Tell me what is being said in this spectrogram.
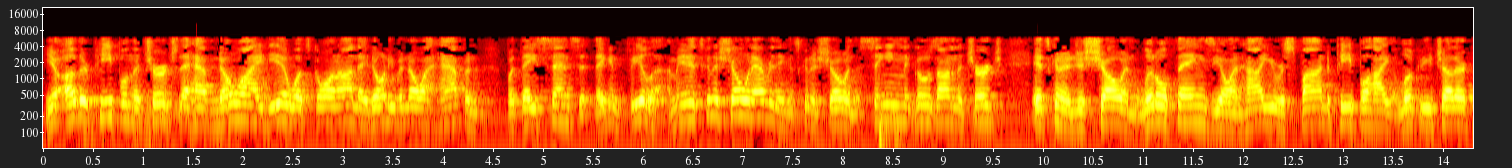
You know, other people in the church that have no idea what's going on, they don't even know what happened, but they sense it. They can feel it. I mean, it's going to show in everything. It's going to show in the singing that goes on in the church. It's going to just show in little things, you know, and how you respond to people, how you look at each other,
